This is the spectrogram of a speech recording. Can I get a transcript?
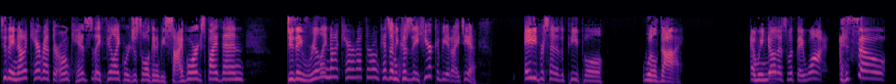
Do they not care about their own kids? Do they feel like we're just all going to be cyborgs by then? Do they really not care about their own kids? I mean, because here could be an idea: eighty percent of the people will die, and we know that's what they want. So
